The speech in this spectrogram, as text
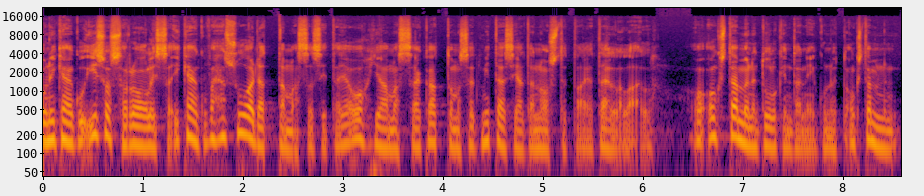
on ikään kuin isossa roolissa, ikään kuin vähän suodattamassa sitä ja ohjaamassa ja katsomassa, että mitä sieltä nostetaan ja tällä lailla. Onko tämmöinen tulkinta niin kuin nyt, onko tämmöinen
